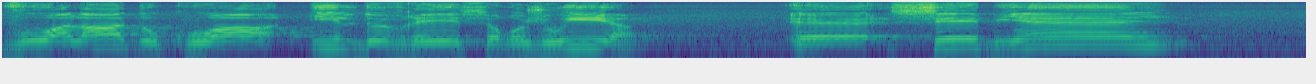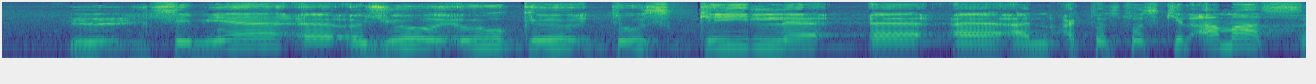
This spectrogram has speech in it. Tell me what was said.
Voilà de quoi il devrait se réjouir. Euh, c'est bien c'est bien euh, que tout ce qu'il tout amasse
